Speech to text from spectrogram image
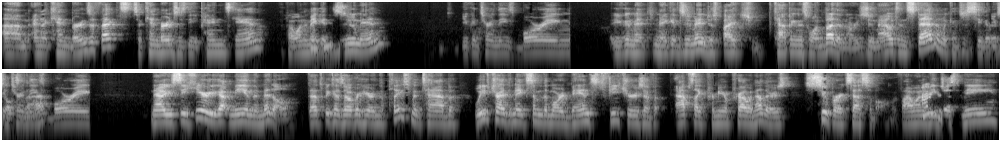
um, and a Ken Burns effect. So Ken Burns is the pen scan. If I want to make mm -hmm. it mm-hmm. zoom in, you can turn these boring you can make it zoom in just by tapping this one button or zoom out instead and we can just see the you results can turn these boring now you see here you got me in the middle. That's because over here in the placement tab we've tried to make some of the more advanced features of apps like premiere pro and others super accessible. If i want to be just me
